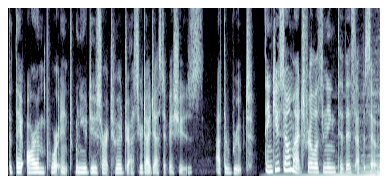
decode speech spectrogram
that they are important when you do start to address your digestive issues at the root. Thank you so much for listening to this episode.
